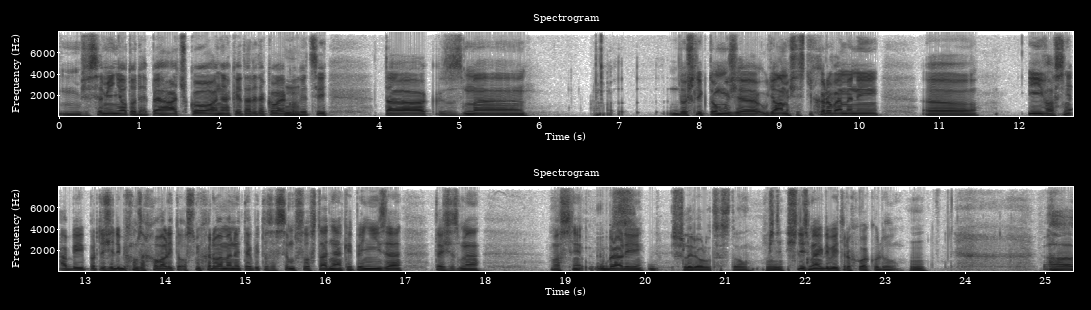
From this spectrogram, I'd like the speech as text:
mm, že se měnilo to DPH a nějaké tady takové jako hmm. věci, tak jsme došli k tomu, že uděláme šestichodové menu, uh, i vlastně, aby, protože kdybychom zachovali to osmichodové menu, tak by to zase muselo stát nějaké peníze, takže jsme vlastně ubrali... Šli dolů cestou. Hmm. Šli jsme jak kdyby trochu jako dolů. Hmm. A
